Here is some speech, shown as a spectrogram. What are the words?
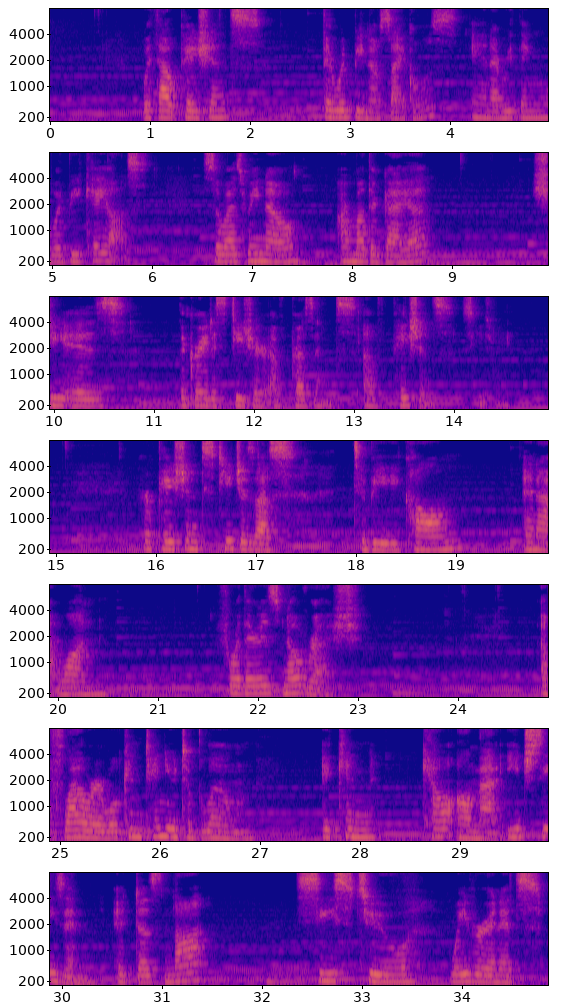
Without patience, there would be no cycles and everything would be chaos. So, as we know, our Mother Gaia, she is the greatest teacher of presence, of patience, excuse me. Her patience teaches us to be calm and at one, for there is no rush. A flower will continue to bloom. It can count on that each season. It does not cease to waver in its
